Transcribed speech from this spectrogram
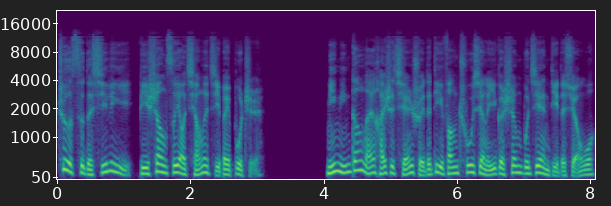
这次的吸力比上次要强了几倍不止。明明刚来还是浅水的地方，出现了一个深不见底的漩涡，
